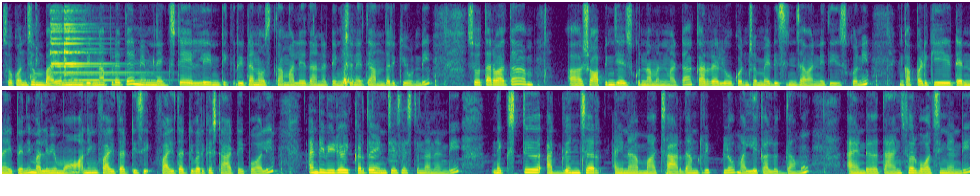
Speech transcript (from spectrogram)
సో కొంచెం భయం మేము విన్నప్పుడైతే మేము నెక్స్ట్ డే వెళ్ళి ఇంటికి రిటర్న్ వస్తామా లేదా అన్న టెన్షన్ అయితే అందరికీ ఉండి సో తర్వాత షాపింగ్ చేసుకున్నామన్నమాట. కర్రలు కొంచెం మెడిసిన్స్ అవన్నీ తీసుకొని ఇంక అప్పటికి టెన్ అయిపోయింది. మళ్ళీ మేము morning five thirty five thirty వరకే స్టార్ట్ అయిపోవాలి. అండ్ ఈ వీడియో ఇక్కడితో ఎండ్ చేసేస్తున్నానండి. నెక్స్ట్ అడ్వెంచర్ అయిన మా చార్ధామ్ ట్రిప్లో మళ్ళీ కలుద్దాము. అండ్ థ్యాంక్స్ ఫర్ వాచింగ్ అండి.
